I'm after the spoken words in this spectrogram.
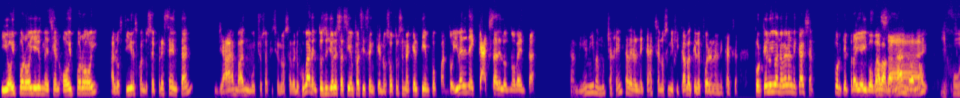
Y hoy por hoy, ellos me decían, hoy por hoy, a los Tigres cuando se presentan, ya van muchos aficionados a verlos jugar. Entonces yo les hacía énfasis en que nosotros en aquel tiempo, cuando iba el Necaxa de los 90, también iba mucha gente a ver al Necaxa, no significaba que le fueran al Necaxa. ¿Por qué lo iban a ver al Necaxa? Porque traía Ivo ganando, ¿no? Y jugaba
